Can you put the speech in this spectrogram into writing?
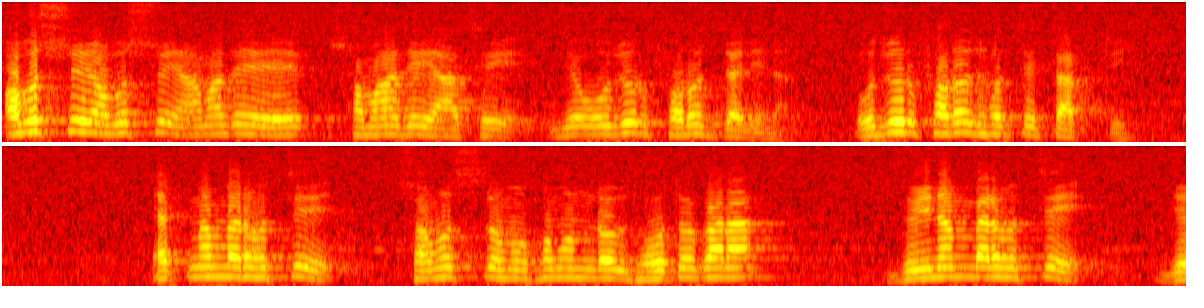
অবশ্যই অবশ্যই আমাদের সমাজে আছে যে অজুর ফরজ জানি না। অজুর ফরজ হচ্ছে চারটি। এক নাম্বার হচ্ছে সমস্ত মুখমণ্ডল ধৌত করা। দুই নাম্বার হচ্ছে যে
